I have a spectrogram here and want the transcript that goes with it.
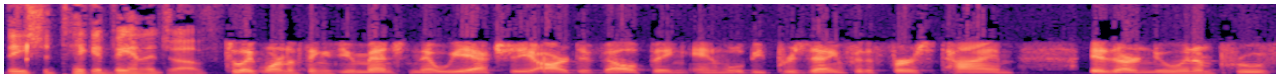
they should take advantage of. So, like one of the things you mentioned that we actually are developing and will be presenting for the first time is our new and improved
